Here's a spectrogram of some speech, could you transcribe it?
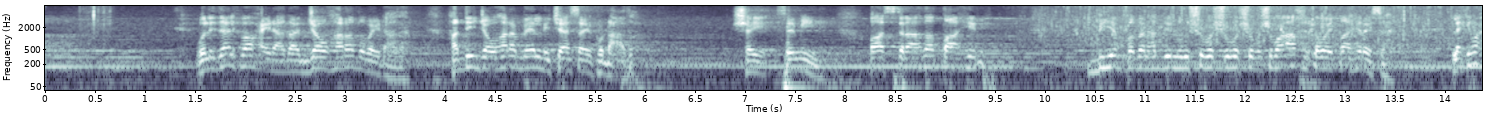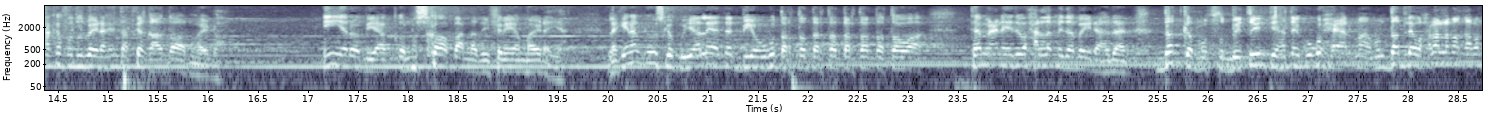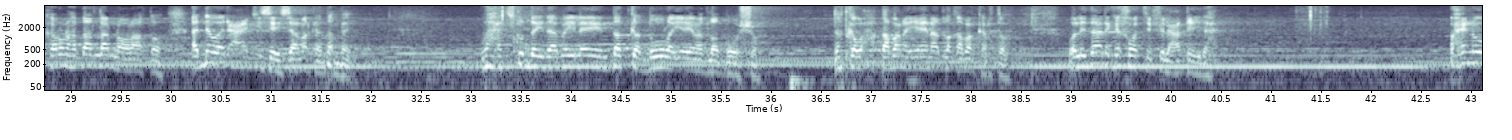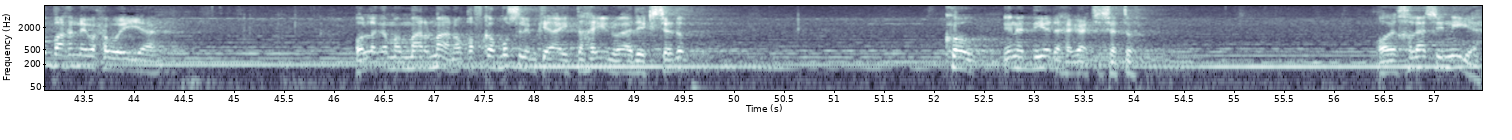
Walidaalika ba waxay idhahdaan jawharadu bay idhahdaan haddii jawharo meel nijaasa ay ku dhacdo shay amiini oo aad istiraahda daahiri biyo badan haddii lagu shubo shubo shubo shubo aakhirka way daahiraysaa. Laakiin waxaa ka fudud bay idhaha intaad ka qaaddo aad maydho. In yaroo biyaa nuskoob baa nadiifinaya maydhaya. Laakiin halkii uska ku yaallay haddaad biyo ugu darto darto darto darto waa taa macnaheedu waxa la mida bay idhaahdaan. Dadka musbitiintii hadday kugu xeermaan un dad le waxba lama qaban karun haddaad la noolaato. Adna waad caajisaysaa marka dambe. Waxaad isku daydaa bay leeyihiin dadka duulaya inaad la duusho dadka wax qabanaya inaad la qaban karto. Walidaalika ikhwatii fi lcaqiida waxaynu u baahanay waxa weeyaan oo lagama maarmaan oo qofka muslimkii ay tahay inuu adeegsado. Kow inaad niyada hagaajisato. Oo ikhlaasi niya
